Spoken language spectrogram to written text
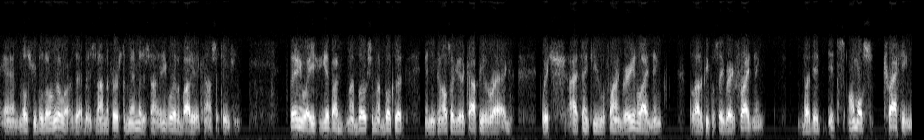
And most people don't realize that, but it's not in the First Amendment. It's not anywhere in the body of the Constitution. But anyway, you can get my, my books and my booklet, and you can also get a copy of the RAG, which I think you will find very enlightening a lot of people say very frightening, but it, it's almost tracking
